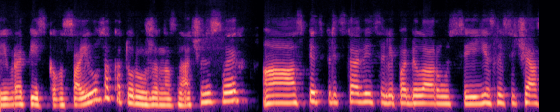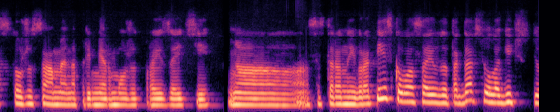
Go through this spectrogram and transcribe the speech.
Европейского Союза, которые уже назначили своих спецпредставителей по Беларуси. Если сейчас то же самое, например, может произойти со стороны Европейского Союза, тогда все логически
